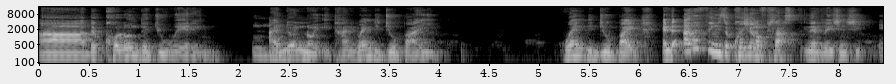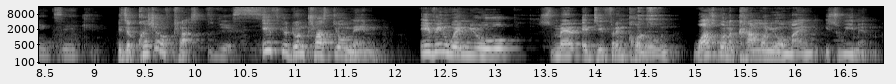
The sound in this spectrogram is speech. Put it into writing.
uh, the cologne that you're wearing, Mm-hmm. I don't know it, honey. When did you buy it? When did you buy it? And the other thing is a question of trust in a relationship. Exactly. It's a question of trust. Yes. If you don't trust your man, even when you smell a different cologne, what's gonna come on your mind is women.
